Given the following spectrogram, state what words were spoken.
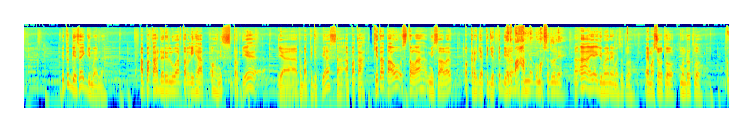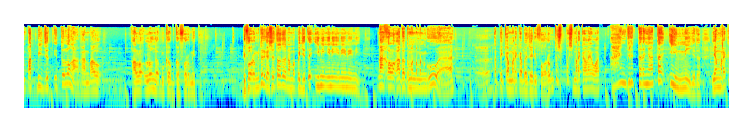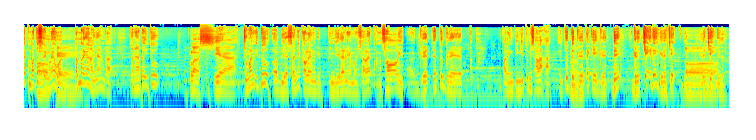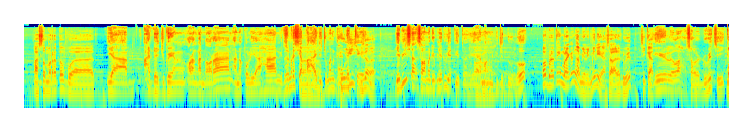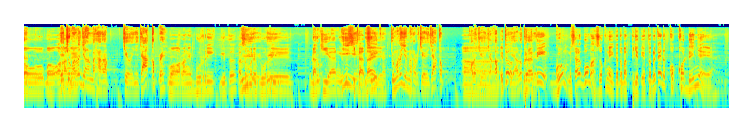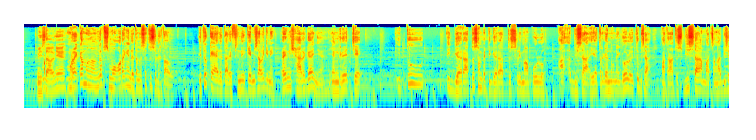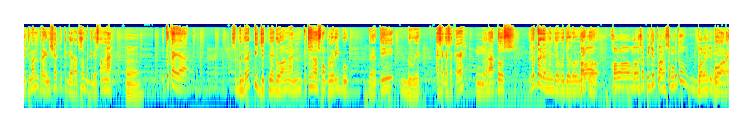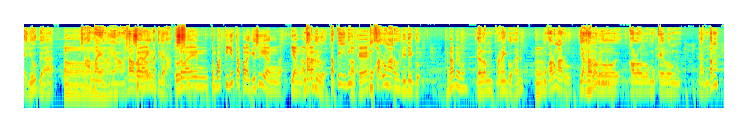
Itu biasanya gimana? Apakah dari luar terlihat oh ini sepertinya ya tempat pijit biasa? Apakah kita tahu setelah misalnya pekerja pijitnya ya bilang paham dah gue maksud lo deh ah, ah, ya gimana ya maksud lo? Eh maksud lo menurut lo? tempat pijet itu lo nggak akan tahu kalau lo nggak buka-buka forum itu di forum itu dikasih tahu tuh nama pijetnya ini ini ini ini ini nah kalau kata teman-teman ketika mereka baca di forum terus pas mereka lewat anjir ternyata ini gitu yang mereka tempatnya sering Oke. lewat tapi mereka nggak nyangka ternyata itu Plus. Iya, cuman itu eh, biasanya kalau yang di pinggiran ya misalnya Tangsel gitu. Eh, grade-nya tuh grade apa? Paling tinggi tuh misalnya A. Itu tuh grade-nya kayak grade D, grade C deh, grade C. Oh, Grade C gitu. Customer tuh buat Ya ada juga yang orang kantoran, anak kuliahan gitu. Sebenarnya siapa aja, cuman grade Kuli C. bisa nggak? Ya bisa selama dia punya duit gitu. Ya emang pijet dulu. Oh berarti mereka nggak milih-milih ya asal ada duit sikat. Gila lah, asal ada duit sih. Mau mau ya orangnya cuman lo jangan berharap ceweknya cakep ya. mau orangnya burik gitu, customernya Iya, burik, udah kian gitu Iya, sikat aja. disikat. Cuma lo jangan berharap cewek cakep. Kalau Ah, cewek cakep, itu ya lo berarti gue misalnya gue masuk nih ke tempat pijit itu berarti ada ko- kodenya ya. Misalnya mereka menganggap semua orang yang datang ke situ sudah tahu. Itu kayak ada tarif sendiri. Kayak misalnya gini, range harganya yang grade C itu 300 sampai 350 bisa ya tergantung nego lo itu bisa 400 bisa, empat setengah bisa, cuman range-nya tuh 300 sampai tiga setengah. Hmm. Itu kayak sebenarnya pijetnya doangan itu 150 ribu. Berarti duit esek-eseknya 200. Itu tergantung jago-jago lu nego. Kalau kalau nggak usah pijit langsung gitu boleh juga. Boleh juga. Oh. Sama ya, ya nggak masalah. Selain kena 300. Selain tempat pijit apalagi sih yang yang Ntar apa? dulu, tapi ini Oke. muka lu ngaruh di nego. Kenapa emang? Dalam pernegoan, Heeh. muka lu ngaruh. Ya kalau lu kalau lu muka lu ganteng,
